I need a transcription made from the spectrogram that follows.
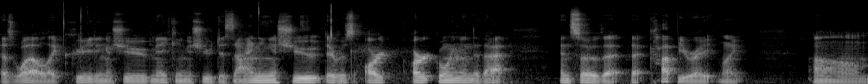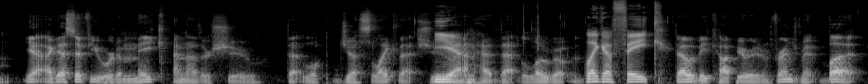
as well. Like creating a shoe, making a shoe, designing a shoe. There was art art going into that, and so that that copyright, like, um, yeah, I guess if you were to make another shoe that looked just like that shoe Yeah. and had that logo, Like a fake. that would be copyright infringement but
